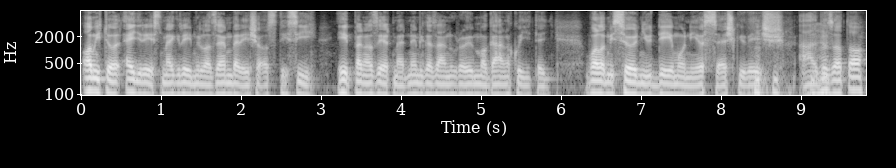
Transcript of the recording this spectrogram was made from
Amitől egyrészt megrémül az ember, és azt hiszi éppen azért, mert nem igazán ura önmagának, hogy itt egy valami szörnyű démoni összeesküvés áldozata,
